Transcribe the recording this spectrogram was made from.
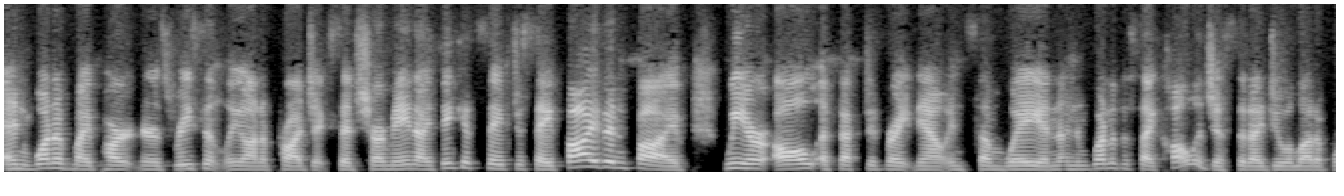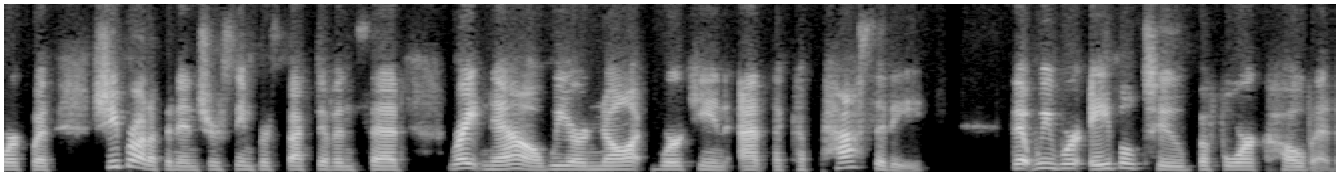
And one of my partners recently on a project said charmaine i think it's safe to say five in five. We are all affected right now in some way. And, and one of the psychologists that i do a lot of work with she brought up an interesting perspective and said right now we are not working at the capacity that we were able to before covid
